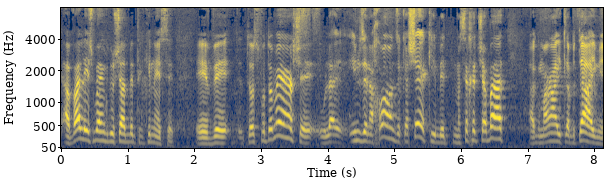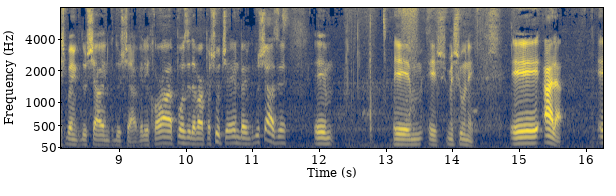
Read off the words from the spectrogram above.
אבל יש בהם קדושת בית הכנסת. אה, ותוספות אומר שאולי, אם זה נכון, זה קשה, כי במסכת שבת הגמרא התלבטה אם יש בהם קדושה או אין קדושה, ולכאורה פה זה דבר פשוט שאין בהם קדושה, זה אה, אה, אה, משונה. אה, הלאה. אה,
